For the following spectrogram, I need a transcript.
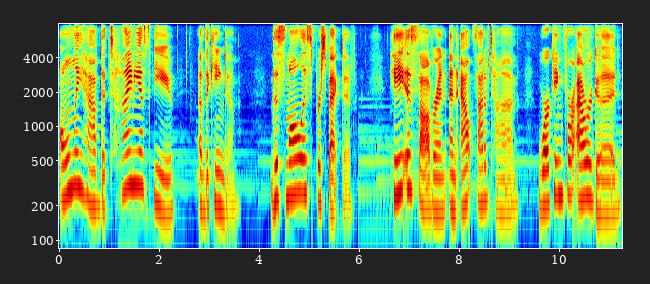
only have the tiniest view of the kingdom, the smallest perspective. He is sovereign and outside of time, working for our good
